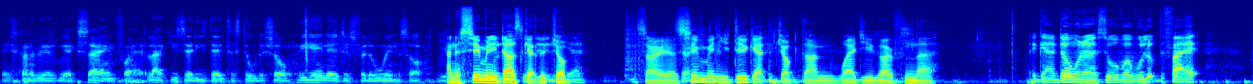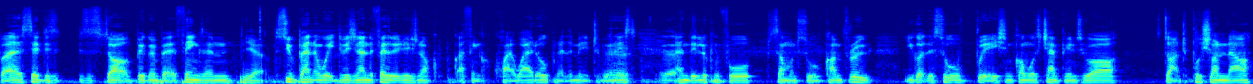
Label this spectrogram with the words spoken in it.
it's gonna be an exciting fight. Like he said, he's there to steal the show. He ain't there just for the win. So And assuming he does get the doing it, job, yeah. sorry, assuming you do get the job done, where do you go from there? Again, I don't want to sort of overlook the fight, but as I said, this is the start of bigger and better things. And Yeah. the super bantamweight division and the featherweight division are, I think, are quite wide open at the minute, to be Yeah, honest. yeah. And they're looking for someone to sort of come through. You got the sort of British and Commonwealth champions who are starting to push on now,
